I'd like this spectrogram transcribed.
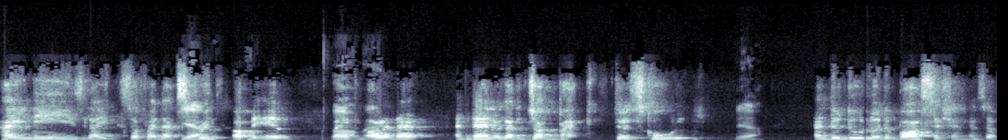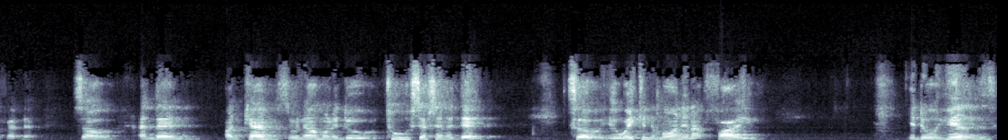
high knees, like stuff like that, yeah. sprint up the hill, like oh, all of that. And then we got to jog back to the school. Yeah. And do do load the ball session and stuff like that. So and then on camps we normally do two sessions a day. So you wake in the morning at five you do hills,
